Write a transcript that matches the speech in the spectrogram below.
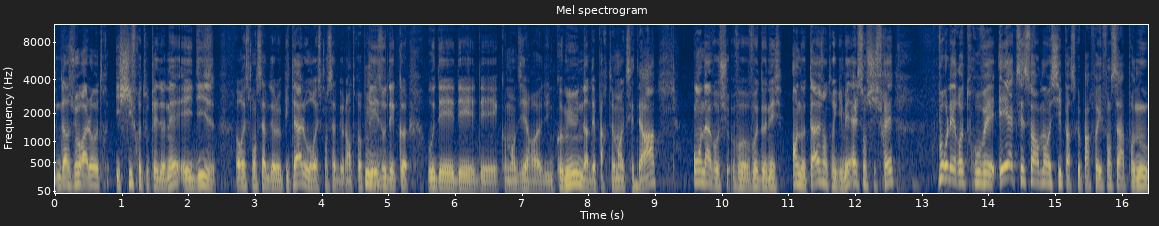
d'un jour à l'autre, ils chiffrent toutes les données et ils disent aux responsables de l'hôpital ou aux responsables de l'entreprise mmh. ou des ou des, des, des comment dire d'une commune, d'un département, etc on a vos, données en otage, entre guillemets, elles sont chiffrées pour les retrouver et accessoirement aussi parce que parfois ils font ça pour nous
